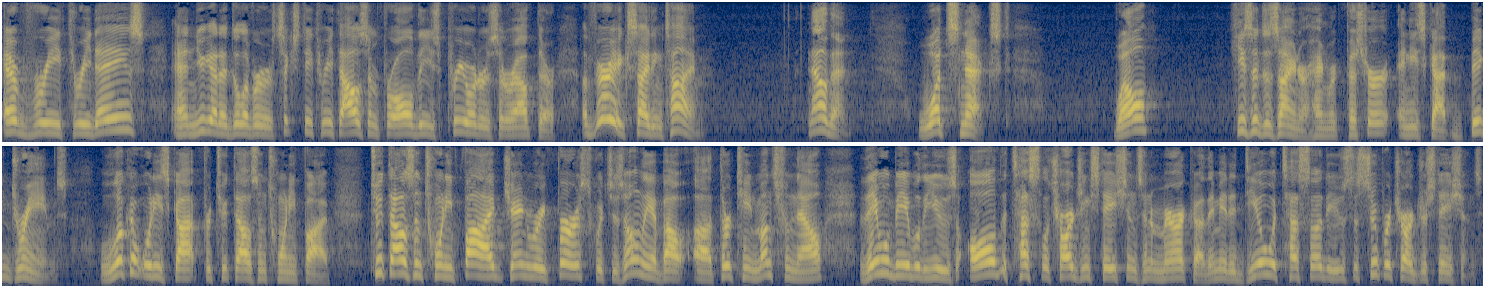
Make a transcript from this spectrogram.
every three days, and you got to deliver 63,000 for all these pre-orders that are out there. A very exciting time. Now then, what's next? Well, he's a designer, Henrik Fisker, and he's got big dreams. Look at what he's got for 2025. 2025, January 1st, which is only about uh, 13 months from now, they will be able to use all the Tesla charging stations in America. They made a deal with Tesla to use the supercharger stations.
